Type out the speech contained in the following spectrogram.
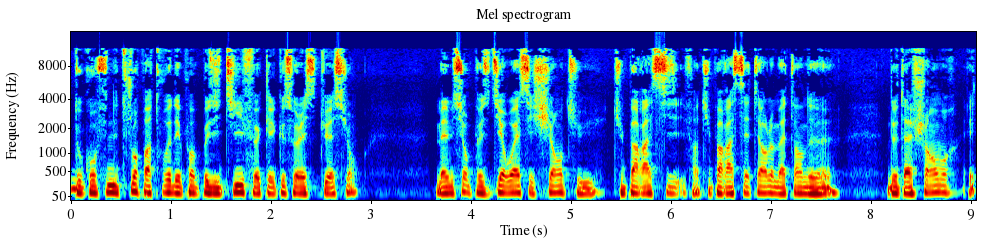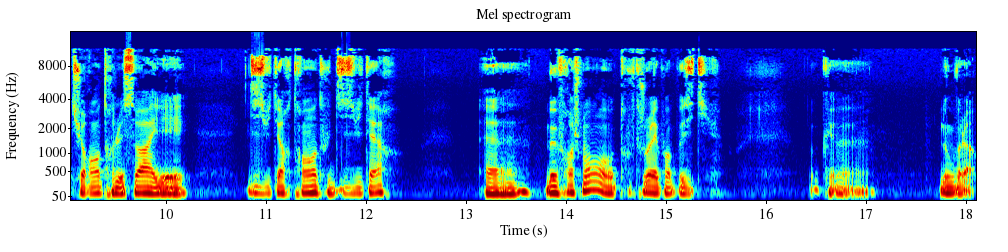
donc on finit toujours par trouver des points positifs, quelle que soit la situation. Même si on peut se dire ouais c'est chiant, tu tu pars à six, enfin tu pars à 7 heures le matin de de ta chambre et tu rentres le soir il est 18h30 ou 18h. Euh, mais franchement on trouve toujours les points positifs. Donc euh, donc voilà.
